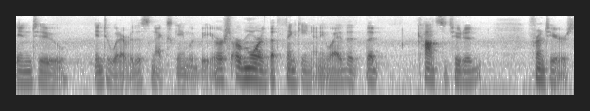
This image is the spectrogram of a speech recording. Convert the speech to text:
into into whatever this next game would be, or or more of the thinking anyway that that constituted Frontiers.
